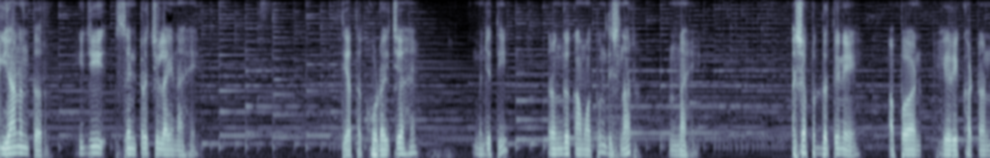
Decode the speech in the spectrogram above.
यानंतर ही जी सेंटरची लाईन आहे ती आता खोडायची आहे. म्हणजे ती रंगकामातून दिसणार नाही. अशा पद्धतीने आपण हे रेखाटन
